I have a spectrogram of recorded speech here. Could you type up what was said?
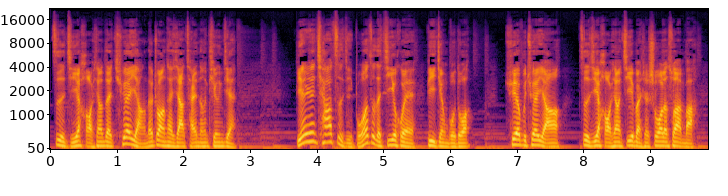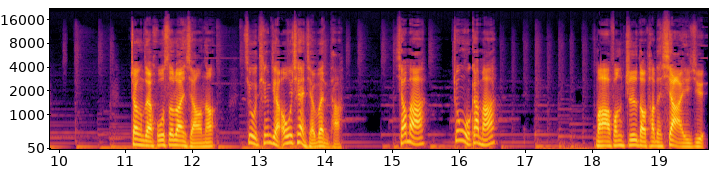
自己好像在缺氧的状态下才能听见。别人掐自己脖子的机会毕竟不多，缺不缺氧，自己好像基本是说了算吧。正在胡思乱想呢，就听见欧倩倩问他：“小马，中午干嘛？”马峰知道他的下一句，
